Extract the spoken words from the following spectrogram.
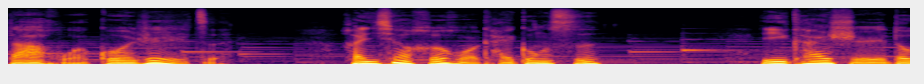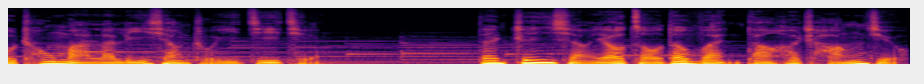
大伙过日子，很像合伙开公司，一开始都充满了理想主义激情，但真想要走得稳当和长久，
